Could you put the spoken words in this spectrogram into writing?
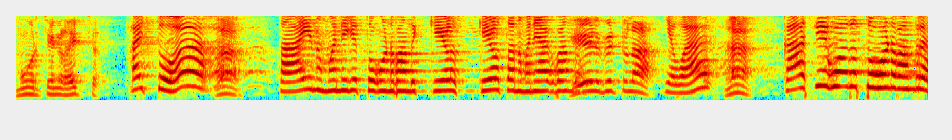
ಮೂರ್ ತಿಂಗಳು ಆಯ್ತು. ಆಯ್ತು? ತಾಯಿನ ಮನೆಗೆ ತಗೊಂಡ್ ಬಂದು ಕೇಳಸ್ ಕೇಳ್ತಾನ ಮನ್ಯಾಗ ಬಂದು? ಹೇಳಿ ಬಿಟ್ಟಲ್ಲ ಯವ್ವ ಹಾ. ಕಾಶಿಗೆ ಹೋದ ತಗೊಂಡು ಬಂದ್ರೆ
